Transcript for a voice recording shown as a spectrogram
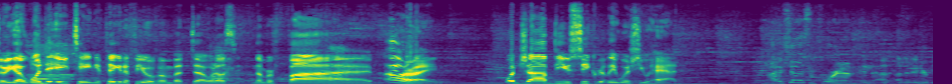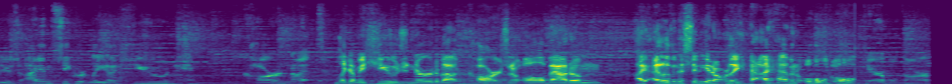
So you got one to eighteen. You're picking a few of them, but uh, what else? Number five. All right. What job do you secretly wish you had? I've said this before in, in other interviews. I am secretly a huge car nut. Like I'm a huge nerd about cars. You know all about them. I, I live in a city. I don't really. Ha- I have an old, old, terrible car,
